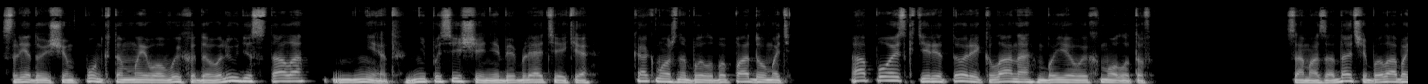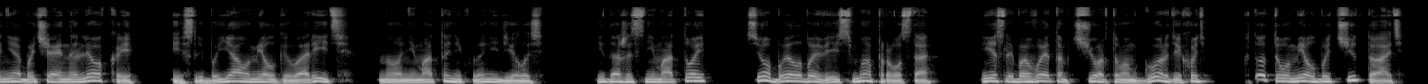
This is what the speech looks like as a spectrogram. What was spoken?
Следующим пунктом моего выхода в люди стало... Нет, не посещение библиотеки, как можно было бы подумать, а поиск территории клана боевых молотов. Сама задача была бы необычайно легкой, если бы я умел говорить, но немота никуда не делась. И даже с немотой все было бы весьма просто, если бы в этом чертовом городе хоть кто-то умел бы читать.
